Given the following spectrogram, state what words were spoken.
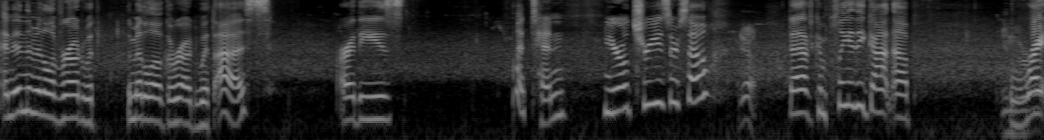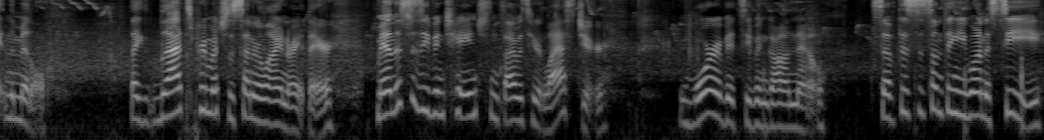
and in the middle of road with the middle of the road with us are these uh, 10 year old trees or so Yeah. that have completely gone up In right in the middle. Like that's pretty much the center line right there. Man, this has even changed since I was here last year. More of it's even gone now. So if this is something you want to see,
